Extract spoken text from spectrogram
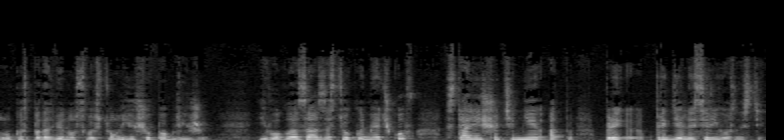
Лукас пододвинул свой стол еще поближе – его глаза за стеклами очков стали еще темнее от предельной серьезности.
